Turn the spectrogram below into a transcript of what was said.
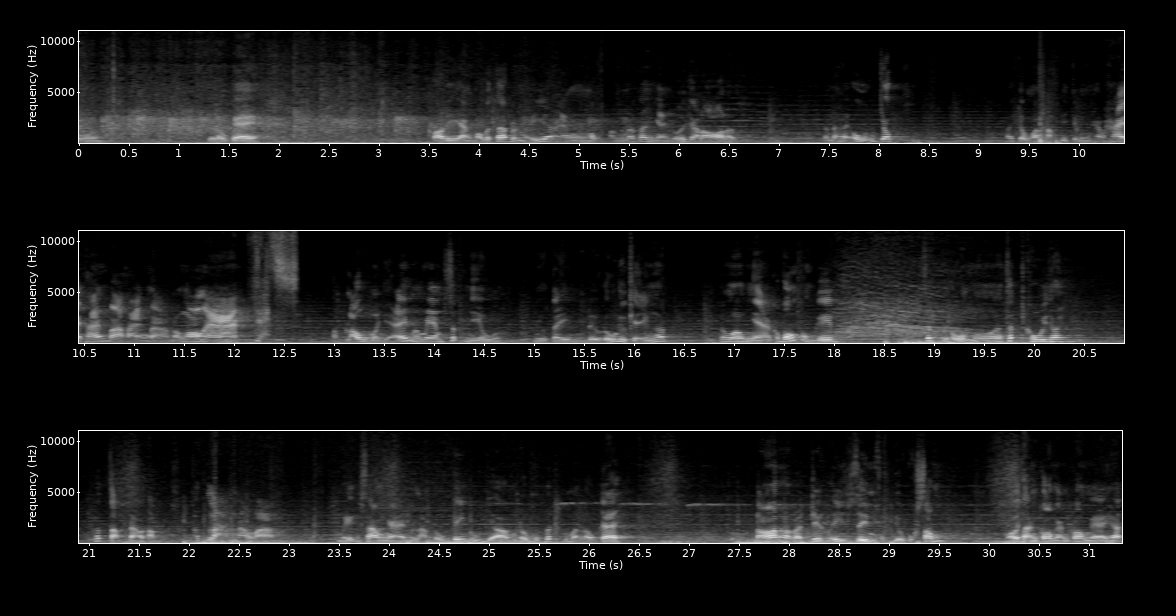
thì ok. Có đi ăn bò bít tết bên mỹ á, ăn một phần nó tới ngàn rưỡi calo lận. Nên nó hơi uống một chút. Nói chung anh tập gì chừng hai tháng 3 tháng là nó ngon à. Tập lâu mà dễ mà mấy em sức nhiều nhiều tiền đều đủ điều kiện hết. Đúng không? Nhà có bốn phòng game sức thì uống thích khui thôi. Thích tập nào tập thích làm nào làm miễn sau ngày mình làm đủ tiếng đủ giờ mình đủ mục đích của mình là ok. Đó đó là triết lý gym phục vụ cuộc sống. Mỗi thằng có ngành có nghề hết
